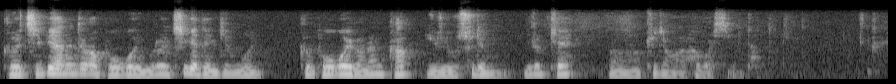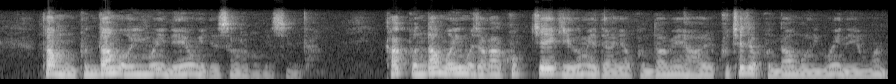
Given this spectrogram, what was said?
그 지배하는 자가 보고 의무를 지게 된 경우 그 보고에 관한 각 유류 수령인 이렇게 어, 규정을 하고 있습니다. 다음은 분담 의무의 내용에 대해서 알아보겠습니다. 각 분담 의무자가 국제기금에 대하여 분담해야 할 구체적 분담 의무의 내용은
